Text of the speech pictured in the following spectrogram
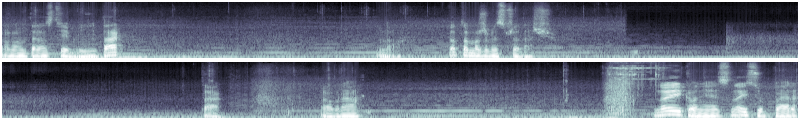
Bo mam teraz dwie bluzy, tak? No. To to możemy sprzedać. Tak. Dobra. No i koniec, no i super.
